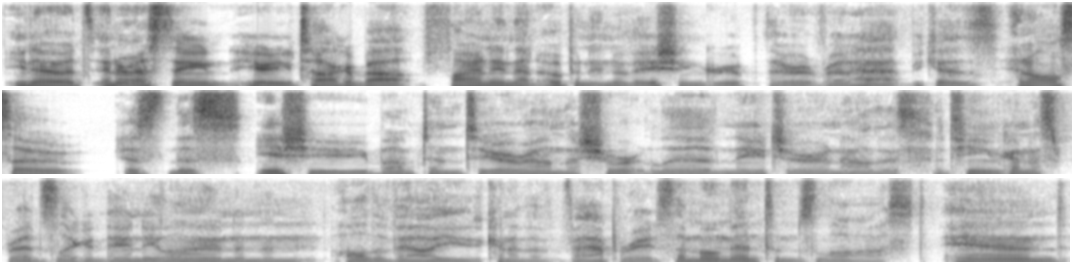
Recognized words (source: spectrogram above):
You know, it's interesting here you talk about finding that open innovation group there at Red Hat because, and also just this issue you bumped into around the short-lived nature and how this the team kind of spreads like a dandelion and then all the value kind of evaporates the momentum's lost. And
